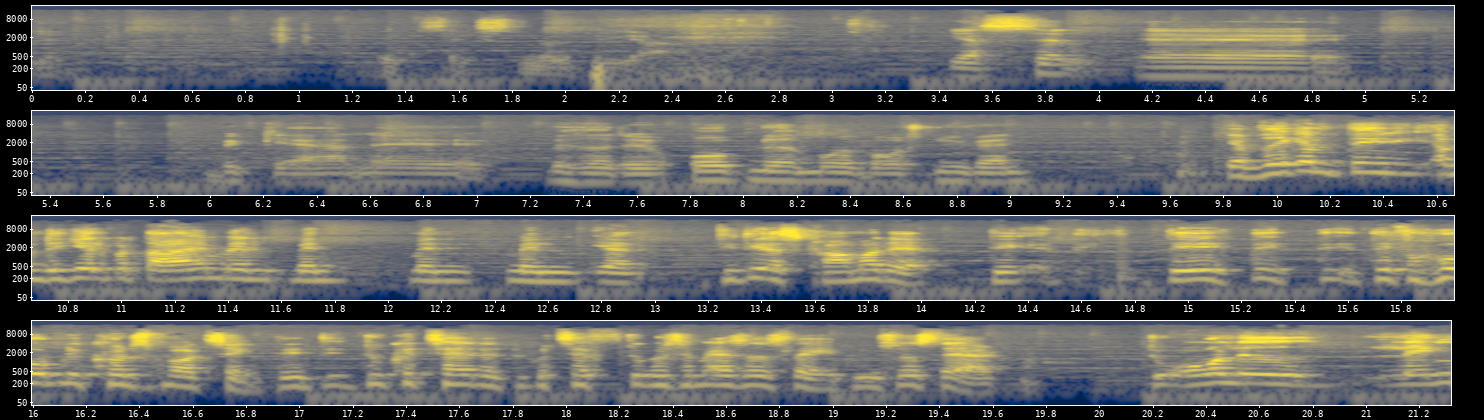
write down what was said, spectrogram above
4, 5, 6 ned på hjørnet. Jeg selv øh, vil gerne, øh, hvad hedder det, råbe ned mod vores nye ven. Jeg ved ikke, om det, om det hjælper dig, men, men, men, men ja, de der skrammer der, det, det, det, det, det, det er forhåbentlig kun små ting. Det, det, du kan tage det, du kan tage, du kan tage masser af slag, du er så stærk. Du overlevede længe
